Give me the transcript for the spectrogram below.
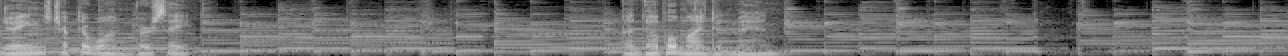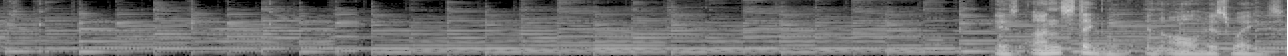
James chapter 1 verse 8 A double-minded man is unstable in all his ways.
